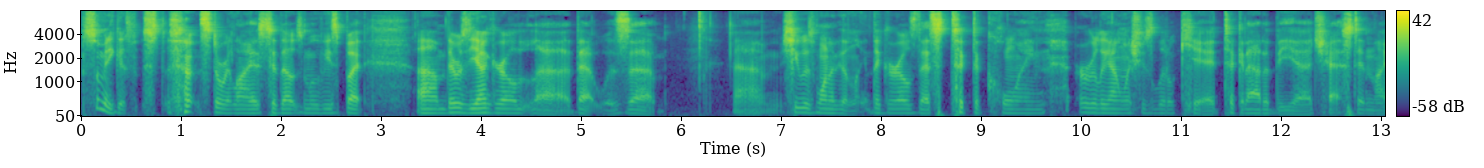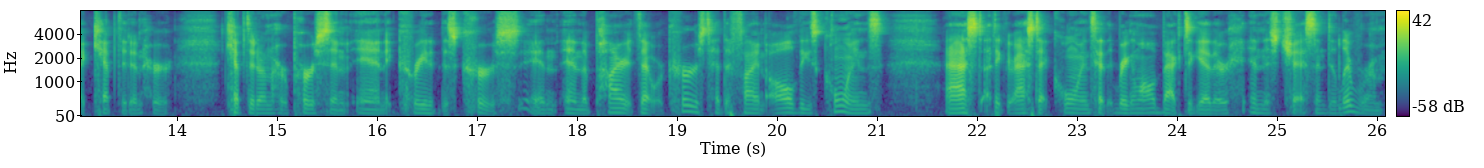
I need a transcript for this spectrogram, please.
so many good st- storylines to those movies. But um, there was a young girl uh, that was uh, um, she was one of the the girls that took the coin early on when she was a little kid, took it out of the uh, chest and like kept it in her, kept it on her person, and it created this curse. And and the pirates that were cursed had to find all these coins. Asked, I think they're Aztec coins, had to bring them all back together in this chest and deliver them.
